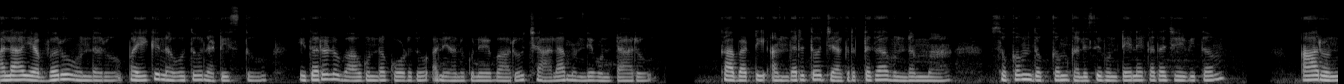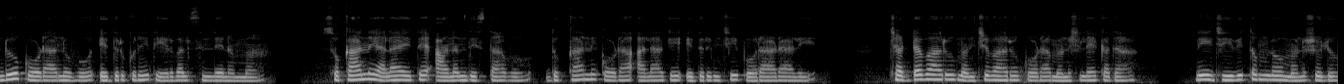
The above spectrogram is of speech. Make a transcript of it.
అలా ఎవ్వరూ ఉండరు పైకి నవ్వుతూ నటిస్తూ ఇతరులు బాగుండకూడదు అని అనుకునేవారు చాలామంది ఉంటారు. కాబట్టి అందరితో జాగ్రత్తగా ఉండమ్మా. సుఖం దుఃఖం కలిసి ఉంటేనే కదా జీవితం? ఆ రెండూ కూడా నువ్వు ఎదుర్కొని తీరవలసిందేనమ్మా. సుఖాన్ని ఎలా అయితే ఆనందిస్తావో దుఃఖాన్ని కూడా అలాగే ఎదురించి పోరాడాలి. చెడ్డవారు మంచివారు కూడా మనుషులే కదా. నీ జీవితంలో మనుషులు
